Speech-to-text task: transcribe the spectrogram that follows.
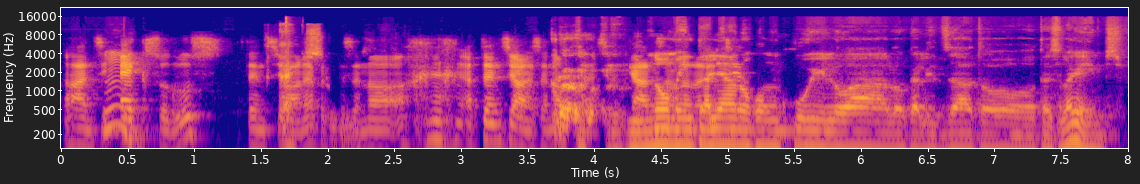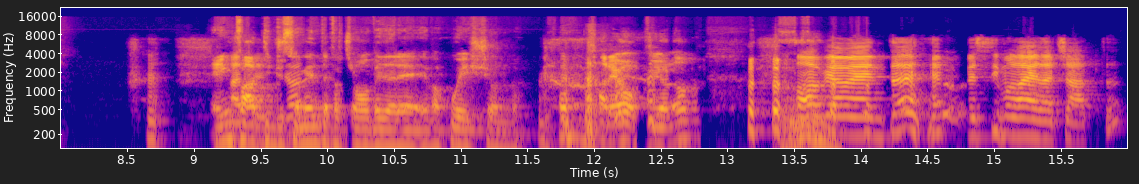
anzi mm. Exodus, attenzione, Exodus. perché sennò attenzione, se no il nome italiano con cui lo ha localizzato Tesla Games. E infatti, giustamente facciamo vedere Evacuation, pare ovvio, no? Ovviamente, per stimolare la chat.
